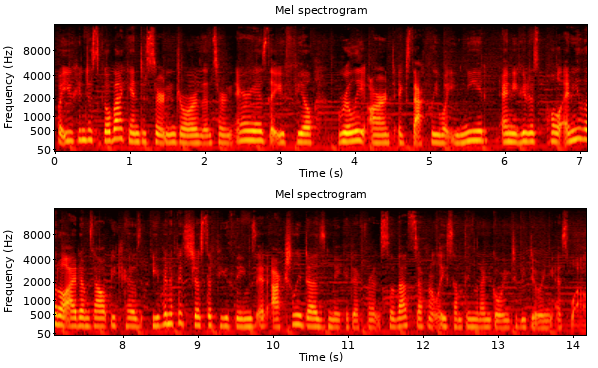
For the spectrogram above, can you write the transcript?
but you can just go back into certain drawers and certain areas that you feel really aren't exactly what you need. And you can just pull any little items out because even if it's just a few things, it actually does make a difference. So that's definitely something that I'm going to be doing as well.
